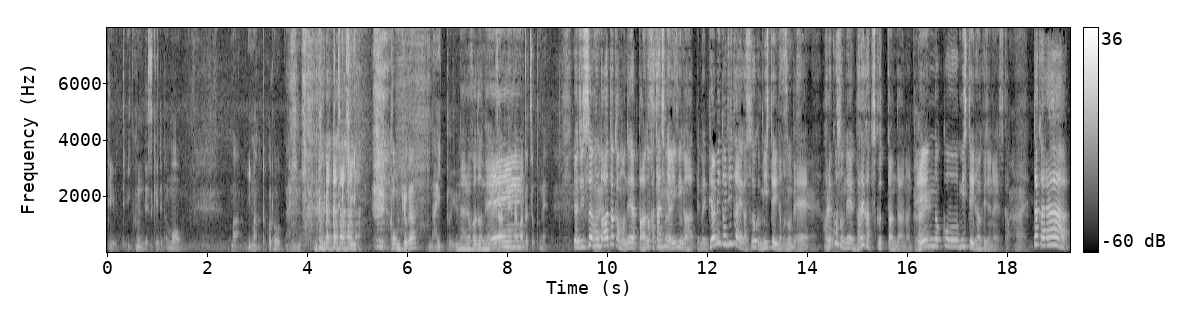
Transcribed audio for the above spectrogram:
て言っていくんですけれどもまあ今のところ何も科学的 根拠がないというなるほどね。残念なまたちょっとね。いや実際本当はいあたかもねやっぱあの形には意味があってねピラミッド自体がすごくミステリーなものでね。あれこそね誰が作ったんだなんてはい。永遠のこうミステリーなわけじゃないですか、はい。だから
